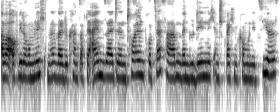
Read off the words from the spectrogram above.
aber auch wiederum nicht, ne? weil du kannst auf der einen Seite einen tollen Prozess haben, wenn du den nicht entsprechend kommunizierst,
